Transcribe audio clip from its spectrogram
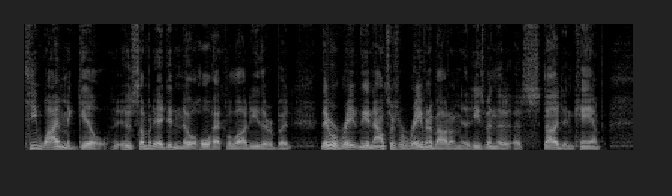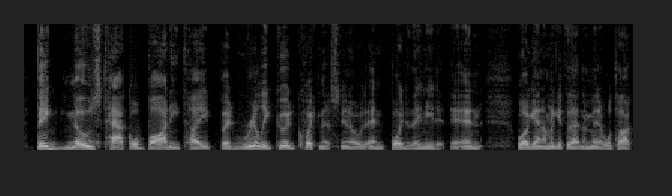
T.Y. McGill, who's somebody I didn't know a whole heck of a lot either, but they were ra- the announcers were raving about him that he's been a, a stud in camp. Big nose tackle body type, but really good quickness, you know, and boy, do they need it. And, well, again, I'm going to get to that in a minute. We'll talk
